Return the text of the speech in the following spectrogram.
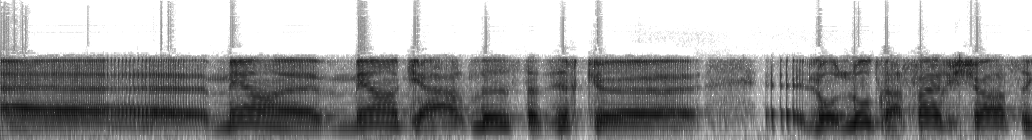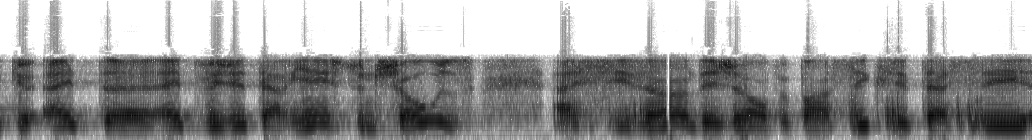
euh, met, en, met en garde, c'est-à-dire que l'autre affaire, Richard, c'est que être, être végétarien, c'est une chose. À 6 ans, déjà, on peut penser que c'est assez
